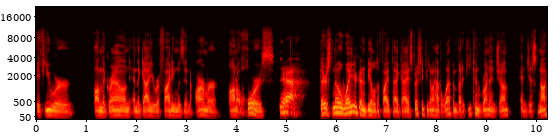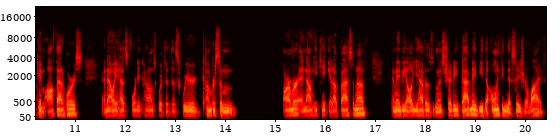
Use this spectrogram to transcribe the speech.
if you were on the ground and the guy you were fighting was in armor on a horse, yeah, there's no way you're going to be able to fight that guy, especially if you don't have a weapon. But if you can run and jump and just knock him off that horse, and now he has 40 pounds worth of this weird, cumbersome armor, and now he can't get up fast enough, and maybe all you have is a machete, that may be the only thing that saves your life,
